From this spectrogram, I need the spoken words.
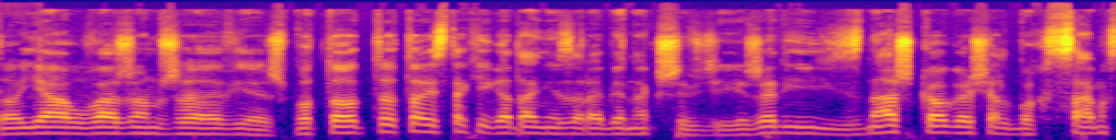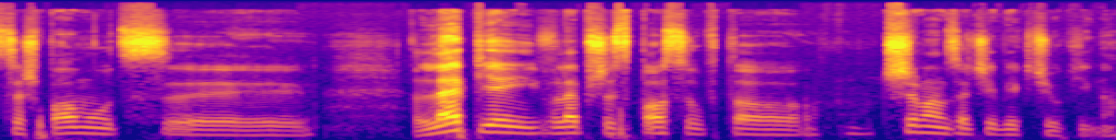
No ja uważam, że wiesz, bo to, to, to jest takie gadanie zarabia na krzywdzie. Jeżeli znasz kogoś albo sam chcesz pomóc yy, lepiej, w lepszy sposób, to trzymam za ciebie kciuki. No.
